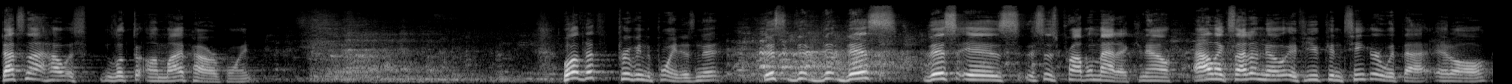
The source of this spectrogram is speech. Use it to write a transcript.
that's not how it looked on my PowerPoint. well, that's proving the point, isn't it? This, this, this, is, this is problematic. Now, Alex, I don't know if you can tinker with that at all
